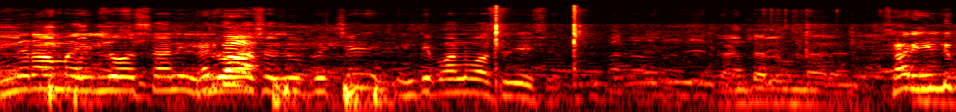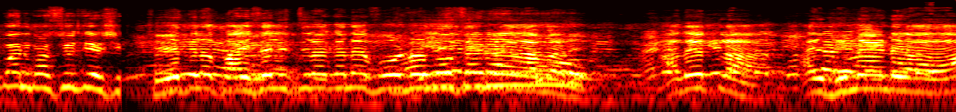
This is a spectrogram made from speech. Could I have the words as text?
ఇందిరామ్మ ఇల్లు వస్తాయని ఇల్లు ఆశ చూపించి ఇంటి పన్ను వసూలు చేసి సార్ ఇంటి పని వసూలు చేసి చేతిలో పైసలు ఇచ్చినాకనే ఫోటో తీసారు కదా మరి. అదెట్లా అది డిమాండ్ కాదా?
